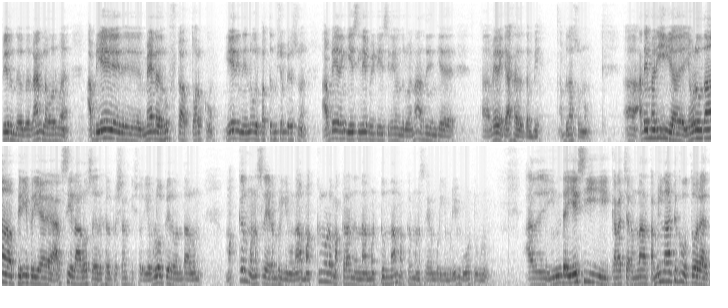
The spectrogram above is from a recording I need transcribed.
பேருந்து வேனில் வருவேன். அப்படியே மேலே ரூஃப் டாப் திறக்கும். ஏறி நின்று ஒரு பத்து நிமிஷம் பேசுவேன். அப்படியே இறங்கி ஏசிலே போயிட்டு ஏசிலே வந்துடுவேன்னா அது இங்கே வேலைக்கு ஆகாது தம்பி. அப்படி தான் சொல்லணும் அதே மாதிரி எவ்வளவு தான் பெரிய பெரிய அரசியல் ஆலோசகர்கள் பிரசாந்த் கிஷோர் எவ்வளோ பேர் வந்தாலும் மக்கள் மனசில் இடம் பிடிக்கணும்னா மக்களோட மக்களாக நின்னால் மட்டும்தான் மக்கள் மனசில் இடம் பிடிக்க முடியும் ஓட்டு விழும். அது இந்த ஏசி கலாச்சாரம்லாம் தமிழ்நாட்டுக்கு ஒத்து வராது.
